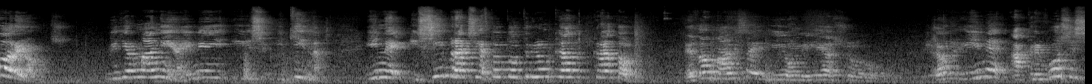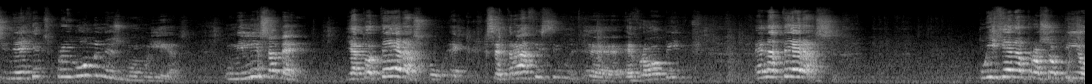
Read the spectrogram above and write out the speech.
βόρειο όμως. Είναι η Γερμανία, είναι η, η- η Κίνα. Είναι η σύμπραξη αυτών των τριών κρα- κρατών. Εδώ μάλιστα η ομιλία σου, Τζον, είναι ακριβώς η συνέχεια της προηγούμενης μου ομιλίας. Που μιλήσαμε για το τέρας που εξετράφη στην ε, Ευρώπη, ένα τέρας που είχε ένα προσωπείο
